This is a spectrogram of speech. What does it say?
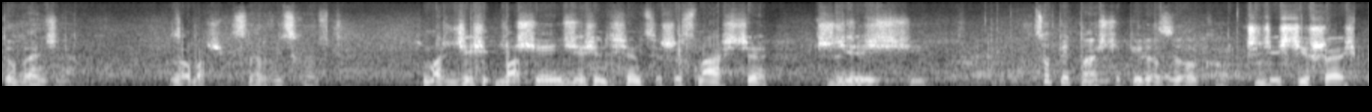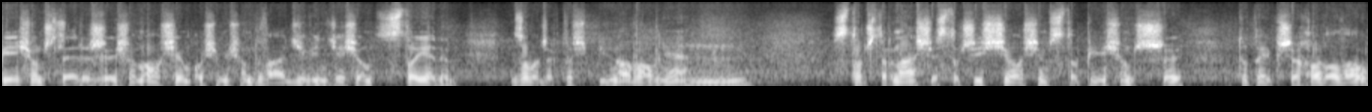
Tu będzie Zobacz, serwis heft. masz 10 patrz, 10. 10 tysięcy, 16, 30. 30. Co 15 pi razy oko? 36, 54, 68, 82, 90, 101. Zobacz, jak ktoś pilnował, nie? 114, 138, 153. Tutaj przeholował.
